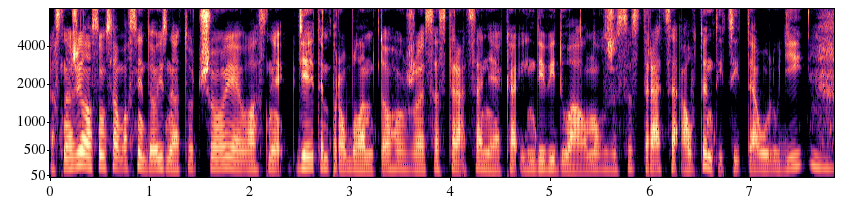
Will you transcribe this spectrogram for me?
A snažila som sa vlastne dojsť na to, čo je vlastne, kde je ten problém toho, že sa stráca nejaká individuálnosť, že sa stráca autenticita u ľudí. Mm.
